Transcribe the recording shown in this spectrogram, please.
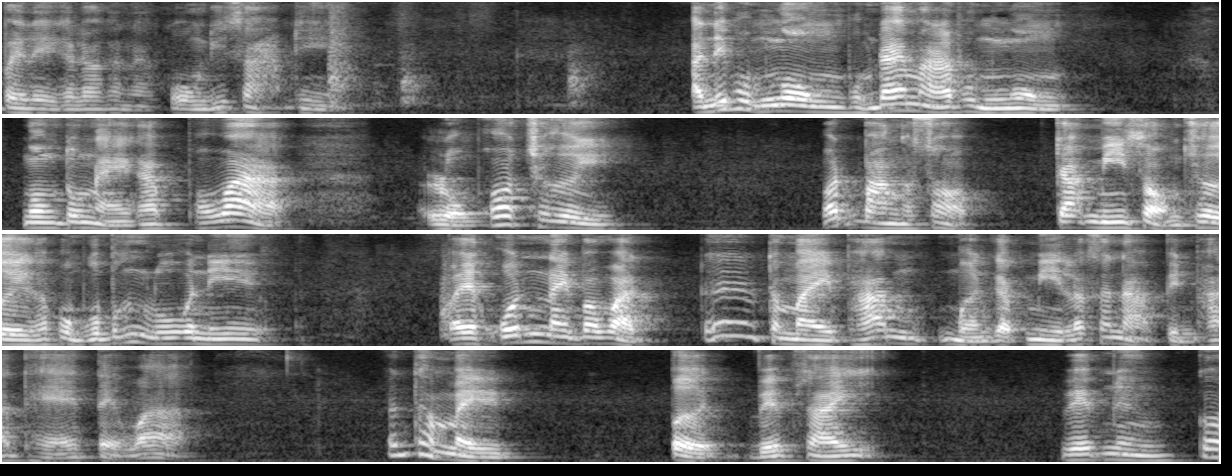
ไปเลยกันแล้วกันนะองค์ที่สามที่ อันนี้ผมงง ผมได้มาแล้วผมงง งงตรงไหนครับ เพราะว่าหลวงพ่อเชย วัดบางกระสอบจะมีสองเชยครับ ผมก็เพิ่งรู้วันนี้ ไปค้นในประวัติเอ๊ะทำไมพระเหมือนกับมีลักษณะเป็นพระแท้แต่ว่าแล้วทำไมเปิดเว็บไซต์ เว็บหนึ่งก็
